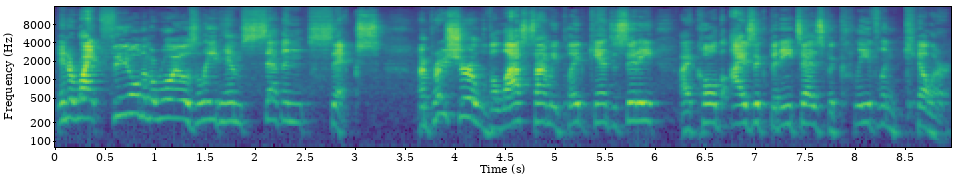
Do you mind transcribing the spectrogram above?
into right field, and the Royals lead him 7-6. I'm pretty sure the last time we played Kansas City, I called Isaac Benitez the Cleveland Killer.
